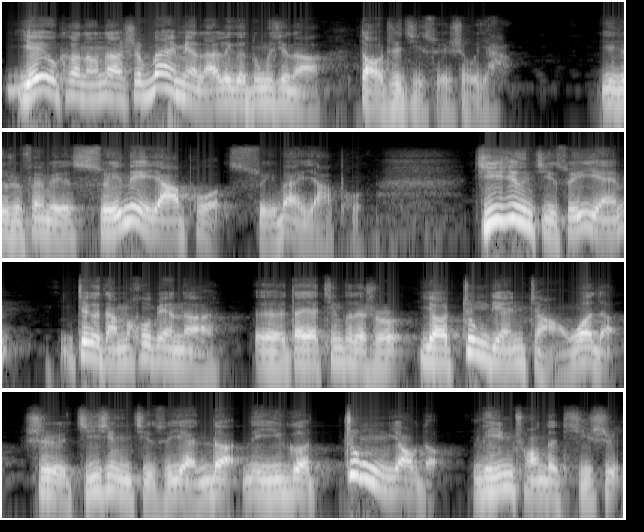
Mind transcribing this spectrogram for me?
也有可能呢是外面来了一个东西呢，导致脊髓受压，也就是分为髓内压迫、髓外压迫。急性脊髓炎，这个咱们后边呢，呃，大家听课的时候要重点掌握的是急性脊髓炎的那一个重要的临床的提示。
